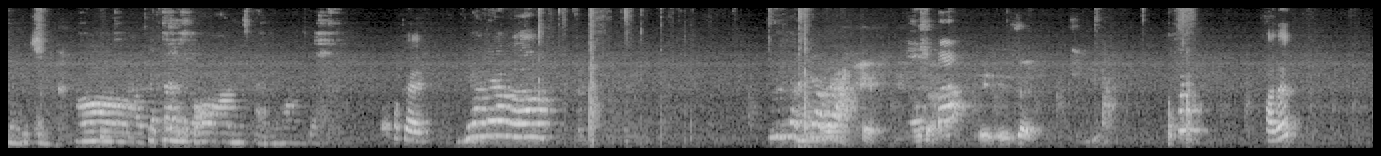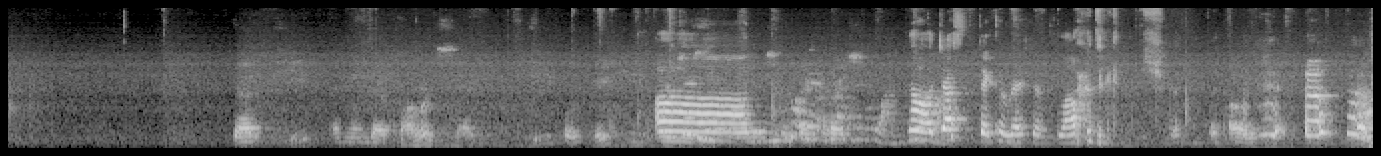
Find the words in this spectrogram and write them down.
Oh, ah, that kind of go on, this kind. Okay. Yeah, yeah, well. Pardon? That tea? I mean, the flowers? Like tea for drinking? Um, Or just for decoration? No, just decoration, flower decoration. Oh, oh,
